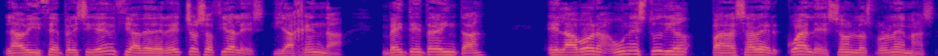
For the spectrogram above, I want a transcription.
La Vicepresidencia de Derechos Sociales y Agenda 2030 elabora un estudio para saber cuáles son los problemas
